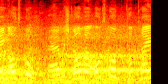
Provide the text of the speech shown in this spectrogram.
Gegen Augsburg. Ähm, ich glaube, Augsburg Top 3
